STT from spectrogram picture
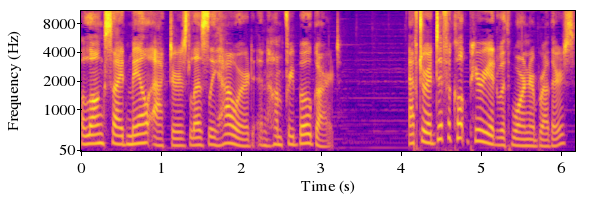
alongside male actors Leslie Howard and Humphrey Bogart. After a difficult period with Warner Brothers,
